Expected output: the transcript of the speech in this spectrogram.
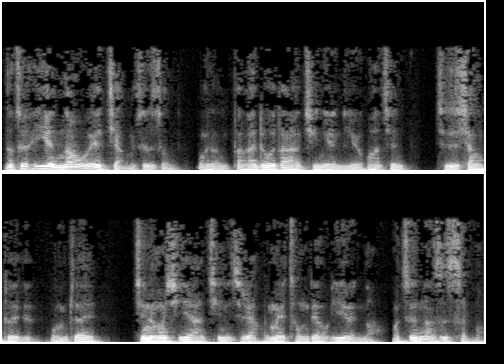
那这个也很闹，我也讲的是什么？我想大概如果大家有经验，你会发现，其实相对的，我们在。金融分析啊，心理治疗，我们也强调医院哦。我觉得那是什么？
